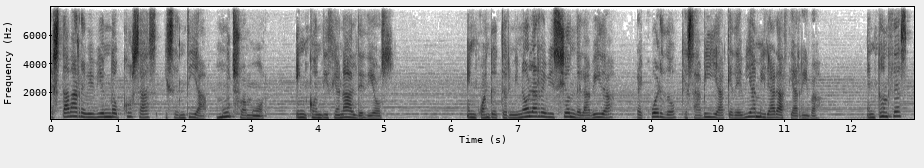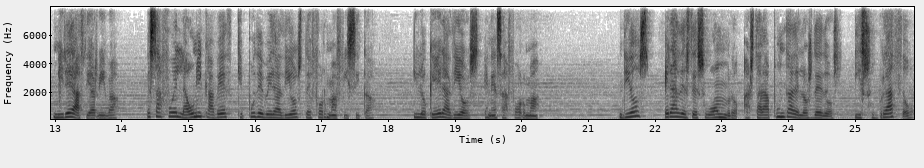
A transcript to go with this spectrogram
Estaba reviviendo cosas y sentía mucho amor incondicional de Dios. En cuanto terminó la revisión de la vida, recuerdo que sabía que debía mirar hacia arriba. Entonces miré hacia arriba. Esa fue la única vez que pude ver a Dios de forma física y lo que era Dios en esa forma. Dios era desde su hombro hasta la punta de los dedos y su brazo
